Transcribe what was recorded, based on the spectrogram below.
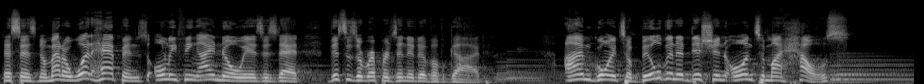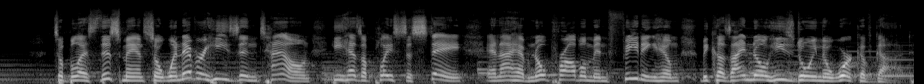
that says no matter what happens, the only thing I know is, is that this is a representative of God. I'm going to build an addition onto my house to bless this man. So whenever he's in town, he has a place to stay, and I have no problem in feeding him because I know he's doing the work of God.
